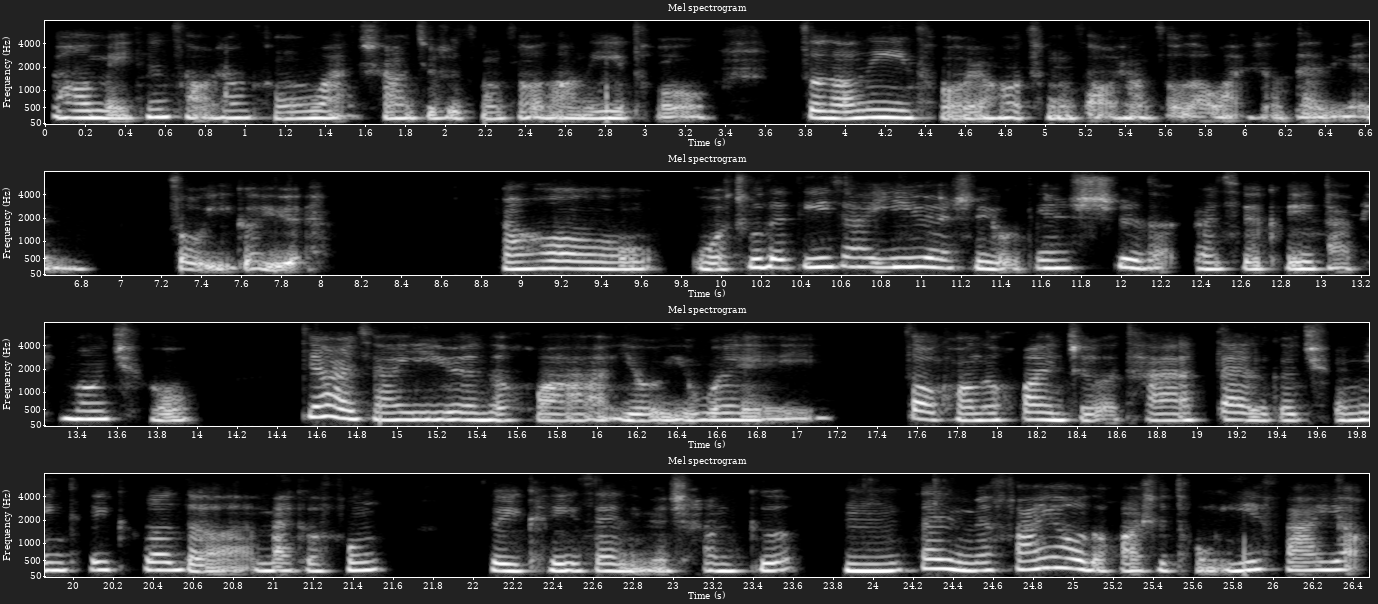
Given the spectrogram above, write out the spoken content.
然后每天早上从晚上就是从走廊的一头。走到另一头，然后从早上走到晚上，在里面走一个月。然后我住的第一家医院是有电视的，而且可以打乒乓球。第二家医院的话，有一位躁狂的患者，他带了个全民 K 歌的麦克风，所以可以在里面唱歌。嗯，在里面发药的话是统一发药，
